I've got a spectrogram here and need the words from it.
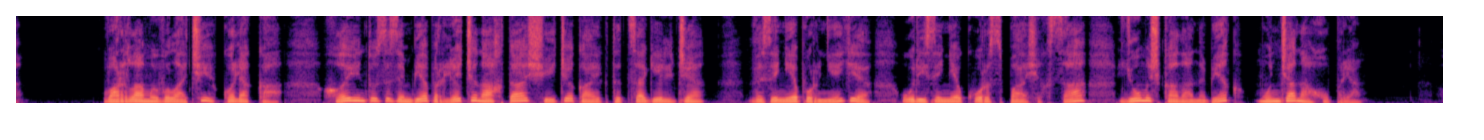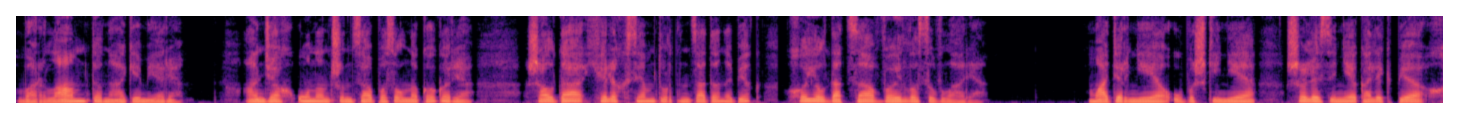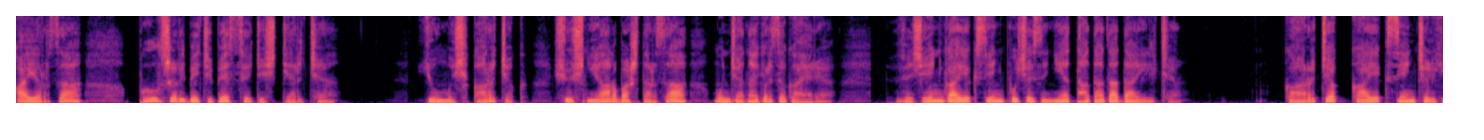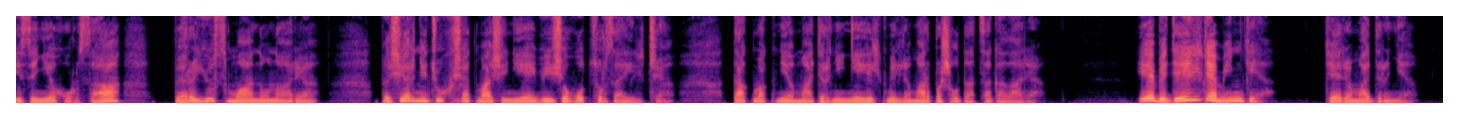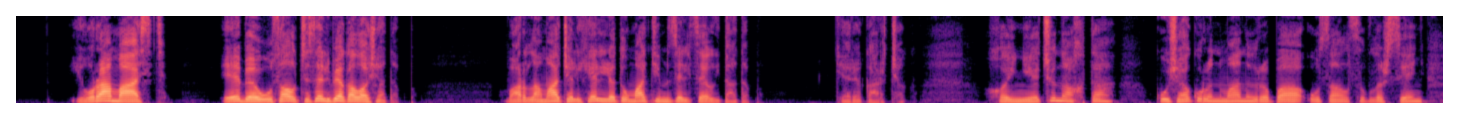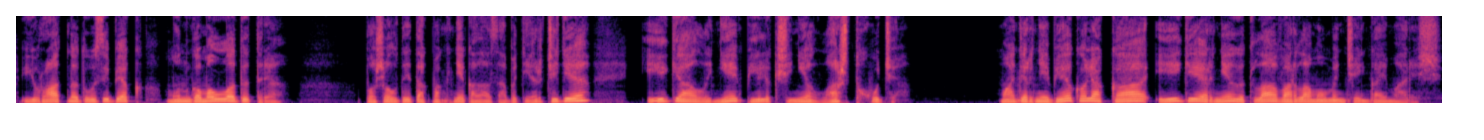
Варламы вылачи коляка, хыйын тузызембе бірле чынақта шиче гайык тытса келчі. Візіне бұрнеде, урисене курыспа шықса, юмыш каланы бек мұнжана хупря. Варлам тына кемере. Анжақ унын шынса пысылны көгірі, шалда хеліхсем туртынзадыны бек хыйылдатса вайлысы вларя. Матерне, убышкине, шылесіне калекпе хайырса, пыл жырбечіпе сетіштерчі. Юмыш карчык, шүшне арбаштарса, мұнжана кірзі гайры. Вежен кайықсен пүчізіне тада-дада илчі. Карчык кайықсен чілхізіне хурса, бір юсман унаря. Пәшерне чух шатма жіне вижі ғуд сурза илчі. Такмакне матернине илтмелі мар пышылдатса галаря. Эбе дейлде минге, тере матерне. Юрамасть, эбе усал чізелбе калашатып. Варлама чәлхеллі тума тимзелсе ұйтадып. Тере карчык. Хыйне чынақта, куча курынман ырыба узал сывлышсен юратны дузебек мұнгымыллады тірі. Пыжылды такмакне каласа бітерчі иге алыне пилікшіне лашт хучы. Мадернебе колякка иге ытла варламу мінчен каймарыш.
